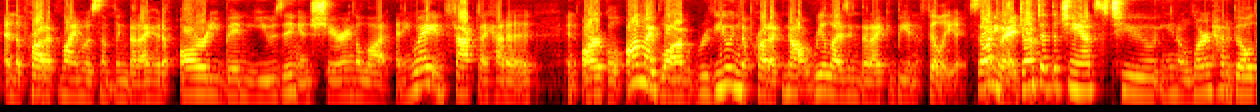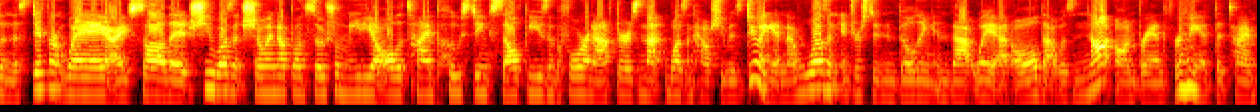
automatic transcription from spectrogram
And the product line was something that I had already been using and sharing a lot anyway. In fact, I had a an article on my blog reviewing the product, not realizing that I could be an affiliate. So anyway, I jumped at the chance to, you know, learn how to build in this different way. I saw that she wasn't showing up on social media all the time posting selfies and before and afters, and that wasn't how she was doing it. And I wasn't interested in building in that way at all. That was not on brand for me at the time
